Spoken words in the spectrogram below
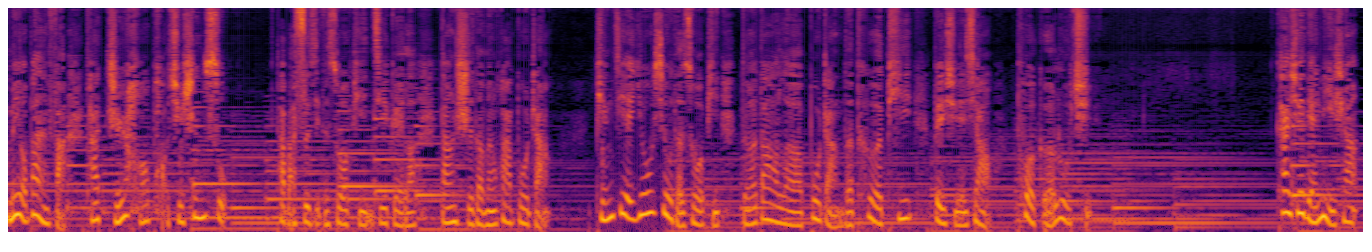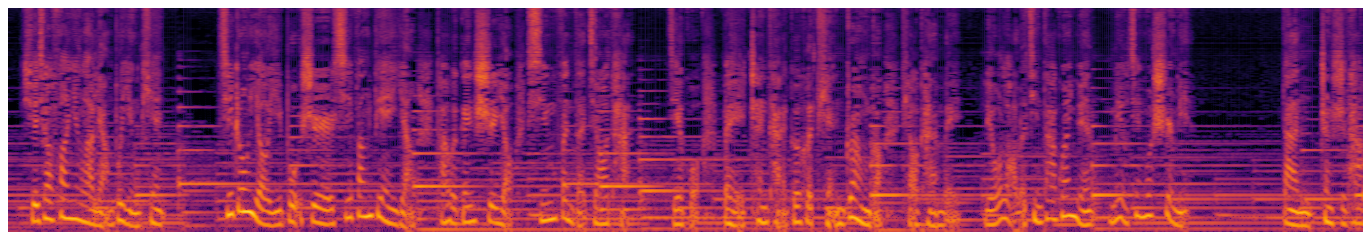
没有办法，他只好跑去申诉。他把自己的作品寄给了当时的文化部长，凭借优秀的作品得到了部长的特批，被学校破格录取。开学典礼上，学校放映了两部影片，其中有一部是西方电影，他会跟室友兴奋地交谈，结果被陈凯歌和田壮壮调侃为“刘姥姥进大观园，没有见过世面”。但正是他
